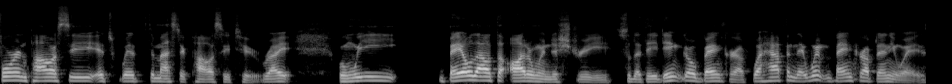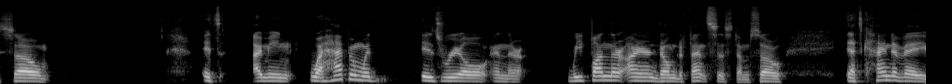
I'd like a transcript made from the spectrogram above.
foreign policy; it's with domestic policy too, right? When we bailed out the auto industry so that they didn't go bankrupt, what happened? They went bankrupt anyways. So it's, I mean, what happened with Israel and their we fund their Iron Dome defense system. So that's kind of a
